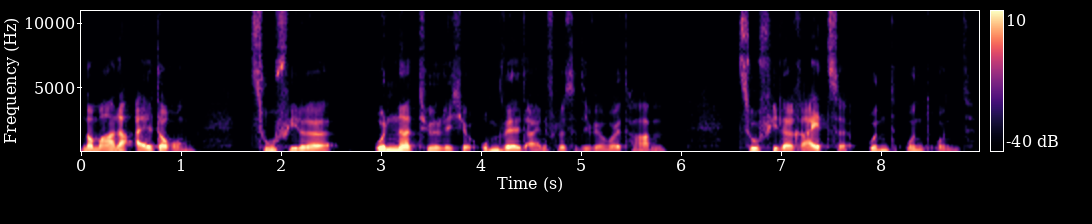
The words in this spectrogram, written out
normale Alterung, zu viele unnatürliche Umwelteinflüsse, die wir heut haben, zu viele Reize und, und, und.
